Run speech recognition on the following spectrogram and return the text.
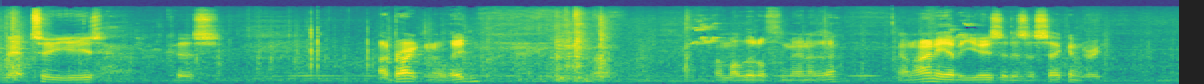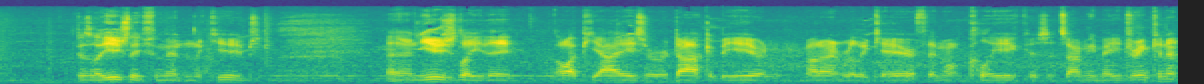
about two years because I broke my lid. On my little fermenter there. And I only ever use it as a secondary because I usually ferment in the cubes. And usually they're IPAs or a darker beer and I don't really care if they're not clear because it's only me drinking it.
